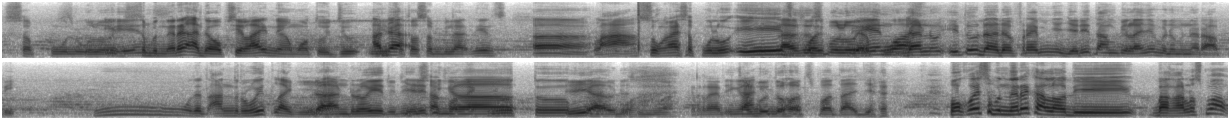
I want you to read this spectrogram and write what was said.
10, 10 inch. inch. Sebenarnya ada opsi lain yang mau 7 inch Ada. atau 9 inch. Eh, Langsung aja 10 inch. langsung buat- 10 biar in puas. dan itu udah ada frame-nya jadi tampilannya bener-bener rapi. Hmm, udah Android lagi. Udah ya? Android. Jadi, Jadi, bisa tinggal YouTube. Iya, Wah, udah semua. Keren. tinggal butuh hotspot aja. Pokoknya sebenarnya kalau di Bang Carlos mah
